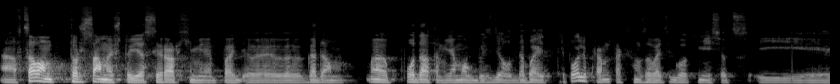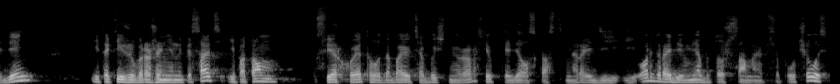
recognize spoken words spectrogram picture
А в целом то же самое, что я с иерархиями по э, годам, э, по датам я мог бы сделать, добавить три поля, прям так называть год, месяц и день и такие же выражения написать, и потом сверху этого добавить обычную иерархию, как я делал с Customer ID и Order ID, у меня бы то же самое все получилось.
